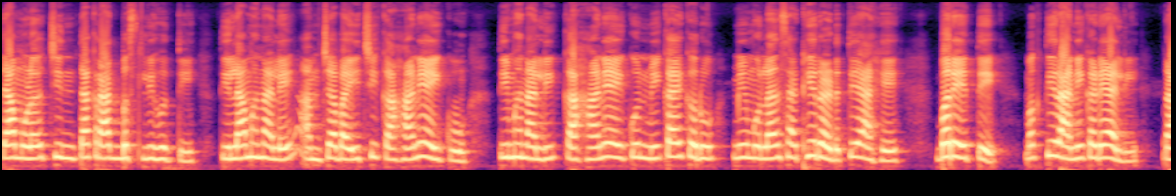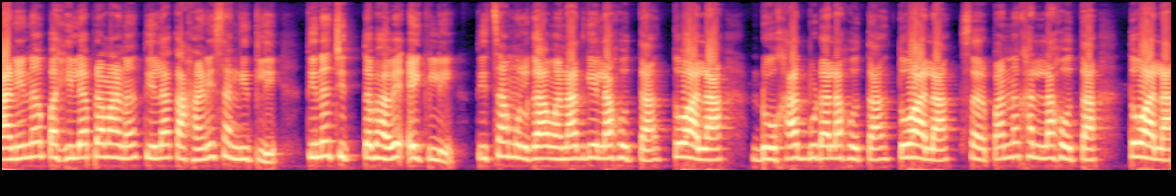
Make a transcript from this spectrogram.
त्यामुळं चिंताक्रात बसली होती. तिला म्हणाले आमच्या बाईची कहाणी ऐकू. ती म्हणाली कहाणी ऐकून मी काय करू? मी मुलांसाठी रडते आहे. बरं येते. मग ती राणीकडे आली. राणीनं पहिल्याप्रमाणे तिला कहाणी सांगितली. तिनं चित्तभावे ऐकली. तिचा मुलगा वनात गेला होता. तो आला. डोहात बुडाला होता. तो आला. सर्पानं खाल्ला होता. तो आला.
